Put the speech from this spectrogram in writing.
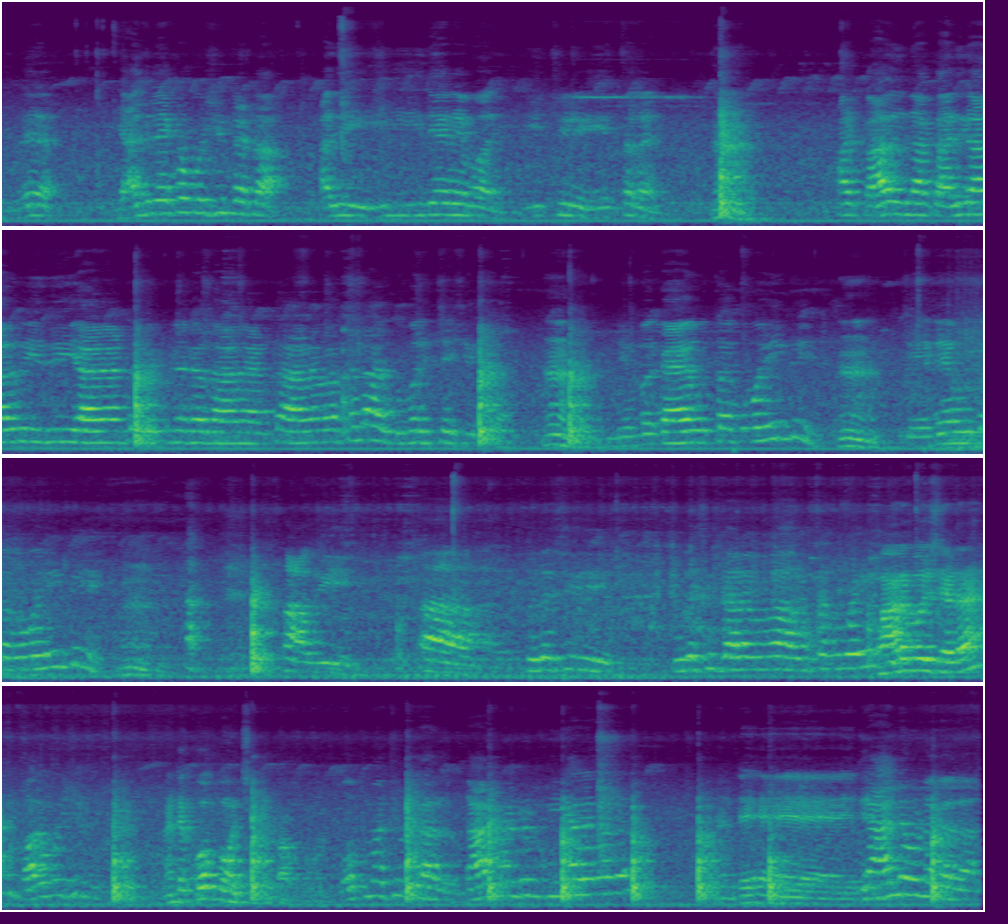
యాది లేక పోసిండట. అది ఇది- ఇదేనేమో ఇచ్చి ఇస్తానని ఆ, అది కాదు నాకు అది కాదు ఇది అని అంటే చెప్పిన కదా అని అంటే ఆడ వరకు అది కుమ్మరిచ్చేసింది ఆ, నిమ్మకాయ ఉతకు పోయింది. ఆ, తేనె పోయింది. అవి తులసి తులసి దళం ఉతకు పోయి పారబోసాడా పరమశివుడు అంటే కోపం వచ్చింది పాపం. ఉపమశివుడు కాదు. దాంట్లో తీయాలి కదా? అంటే ఇది ఆనే ఉండే కదా?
